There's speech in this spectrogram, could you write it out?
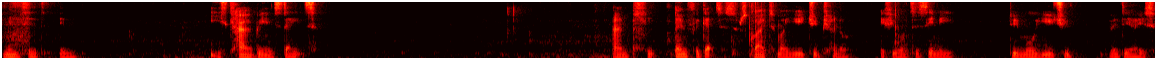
minted in East Caribbean states. And don't forget to subscribe to my YouTube channel if you want to see me do more YouTube videos.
